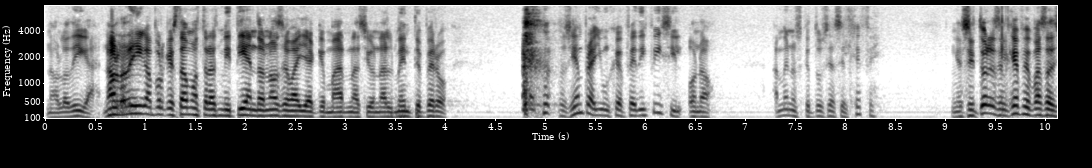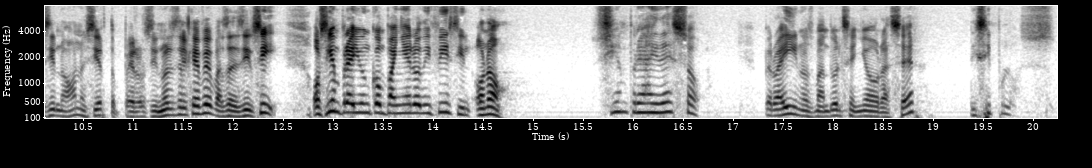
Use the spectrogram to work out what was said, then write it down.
No lo diga, no lo diga porque estamos transmitiendo, no se vaya a quemar nacionalmente, pero pues siempre hay un jefe difícil, ¿o no? A menos que tú seas el jefe. Si tú eres el jefe vas a decir, no, no es cierto, pero si no eres el jefe vas a decir, sí. O siempre hay un compañero difícil, ¿o no? Siempre hay de eso. Pero ahí nos mandó el Señor a ser discípulos.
